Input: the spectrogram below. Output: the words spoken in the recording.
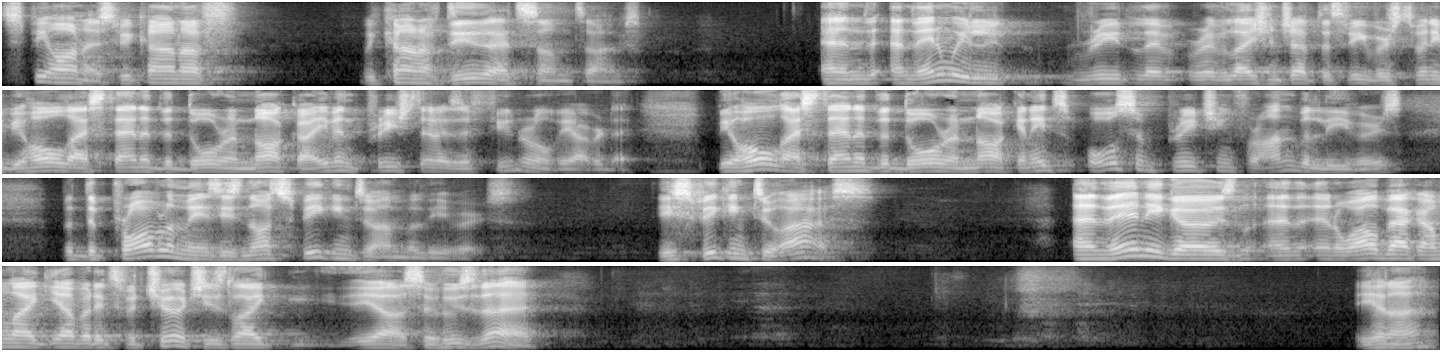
just be honest we kind of we kind of do that sometimes and, and then we read Revelation chapter 3, verse 20 Behold, I stand at the door and knock. I even preached it as a funeral the other day. Behold, I stand at the door and knock. And it's awesome preaching for unbelievers. But the problem is, he's not speaking to unbelievers, he's speaking to us. And then he goes, and, and a while back, I'm like, Yeah, but it's for church. He's like, Yeah, so who's that? You know?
